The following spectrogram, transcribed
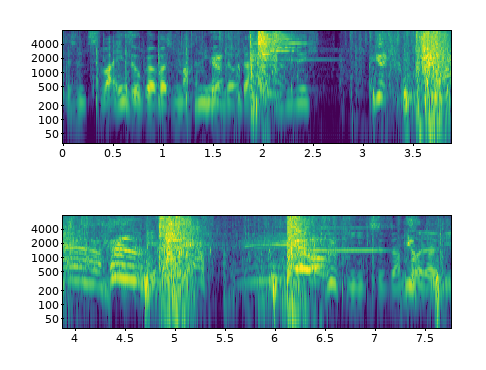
Das sind zwei sogar. Was machen die denn da? Unterhalten die sich? Wie zusammen oder wie?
